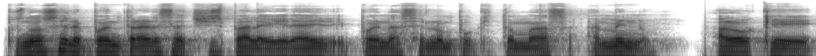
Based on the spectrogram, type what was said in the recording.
pues no se le pueden traer esa chispa de alegría y pueden hacerlo un poquito más ameno. Algo que,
